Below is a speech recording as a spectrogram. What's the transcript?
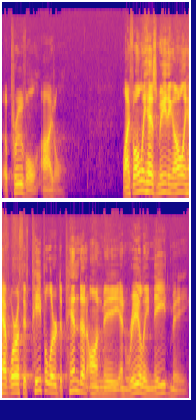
approval idol. Life only has meaning, I only have worth if people are dependent on me and really need me.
